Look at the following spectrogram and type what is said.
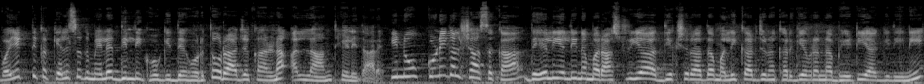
ವೈಯಕ್ತಿಕ ಕೆಲಸದ ಮೇಲೆ ದಿಲ್ಲಿಗೆ ಹೋಗಿದ್ದೆ ಹೊರತು ರಾಜಕಾರಣ ಅಲ್ಲ ಅಂತ ಹೇಳಿದ್ದಾರೆ. ಇನ್ನು ಕುಣಿಗಲ್ ಶಾಸಕ, ದೆಹಲಿಯಲ್ಲಿ ನಮ್ಮ ರಾಷ್ಟ್ರೀಯ ಅಧ್ಯಕ್ಷರಾದ ಮಲ್ಲಿಕಾರ್ಜುನ ಖರ್ಗೆ ಅವರನ್ನ ಭೇಟಿಯಾಗಿದ್ದೀನಿ.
